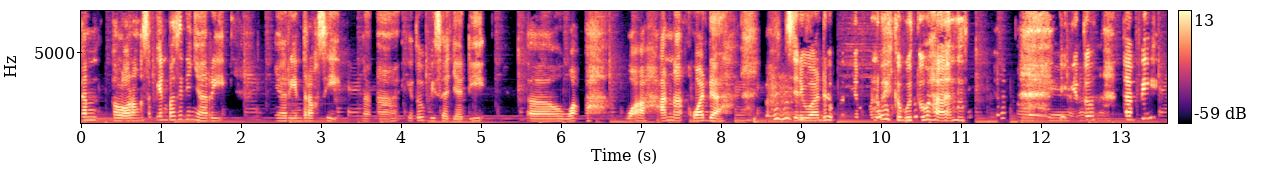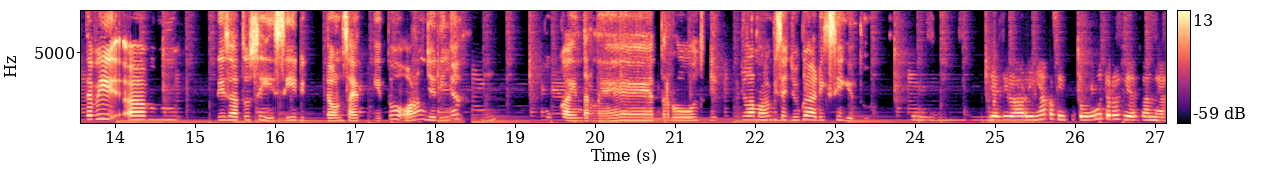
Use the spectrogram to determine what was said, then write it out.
kan kalau orang kesepian pasti dia nyari nyari interaksi. Nah itu bisa jadi uh, wah wahana wadah. Jadi wadah buat memenuhi kebutuhan. Okay. gitu. tapi tapi um, di satu sisi di downside itu orang jadinya buka internet terus jadi lama-lama bisa juga adiksi gitu. Jadi larinya ke situ terus biasanya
